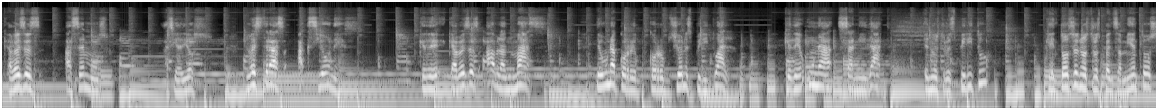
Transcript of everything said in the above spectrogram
que a veces hacemos hacia Dios, nuestras acciones que, que a veces hablan más de una corrupción espiritual que de una sanidad en nuestro espíritu, que entonces nuestros pensamientos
